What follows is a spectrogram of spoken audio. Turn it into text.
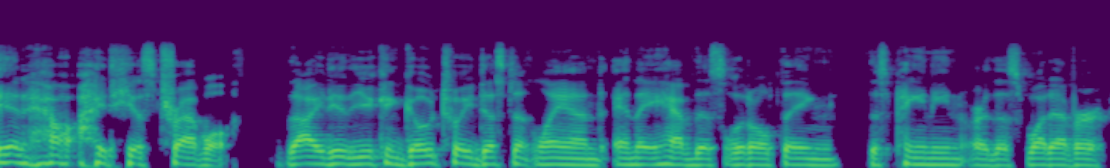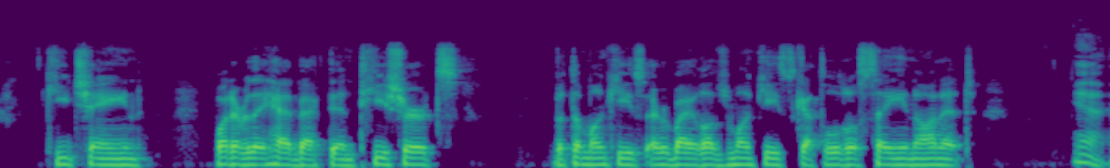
in how ideas travel. The idea that you can go to a distant land and they have this little thing, this painting or this whatever keychain, whatever they had back then, T-shirts. But the monkeys, everybody loves monkeys. Got the little saying on it. Yeah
